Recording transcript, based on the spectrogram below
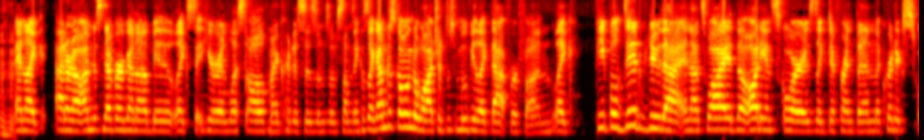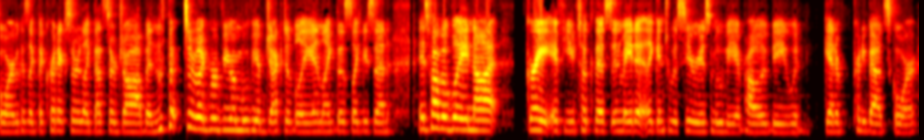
mm-hmm. and like i don't know i'm just never gonna be like sit here and list all of my criticisms of something because like i'm just going to watch a movie like that for fun like people did do that and that's why the audience score is like different than the critics score because like the critics are like that's their job and to like review a movie objectively and like this like you said is probably not great if you took this and made it like into a serious movie it probably be would get a pretty bad score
